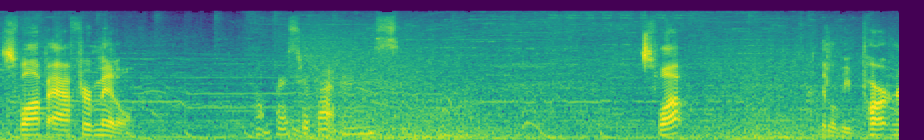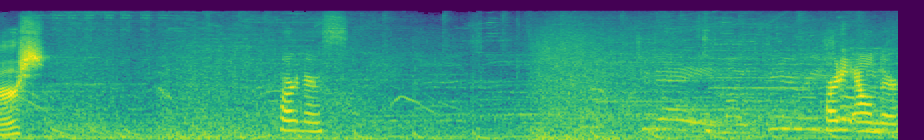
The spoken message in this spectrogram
Swap after middle. Don't press your buttons. Swap. It'll be partners. Partners. Today, my theories Party are Elder.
